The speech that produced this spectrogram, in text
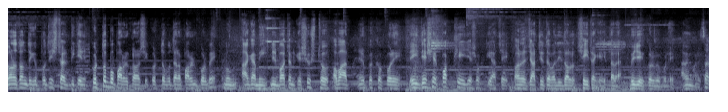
গণতন্ত্রকে প্রতিষ্ঠার দিকে কর্তব্য পালন করা সেই কর্তব্য তারা পালন করবে এবং আগামী নির্বাচনকে সুষ্ঠু, অবাধ, নিরপেক্ষ করে এই দেশের পক্ষে যে শক্তি আছে, বাংলাদেশ জাতীয়তাবাদী দল, সেইটাকে তারা বিজয়ী করবে বলে আমি মনে করি।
